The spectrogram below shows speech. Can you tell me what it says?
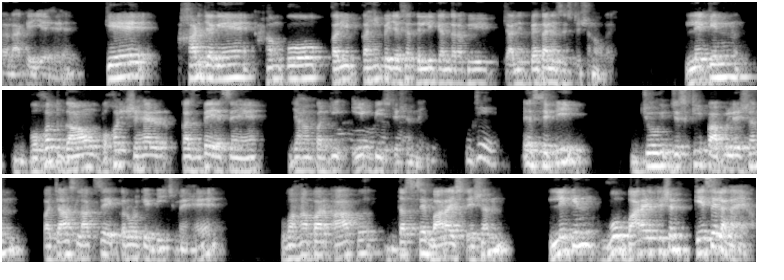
लगा के ये है कि हर जगह हमको करीब कहीं पे, जैसे दिल्ली के अंदर अभी चालीस, पैंतालीस स्टेशन हो गए। लेकिन बहुत गाँव, बहुत शहर, कस्बे ऐसे हैं जहाँ पर कि एक भी स्टेशन नहीं। जी। इस सिटी जो जिसकी पॉपुलेशन 50 लाख से एक करोड़ के बीच में है वहाँ पर आप 10 से 12 स्टेशन लेकिन वो 12 स्टेशन कैसे लगाए आप?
